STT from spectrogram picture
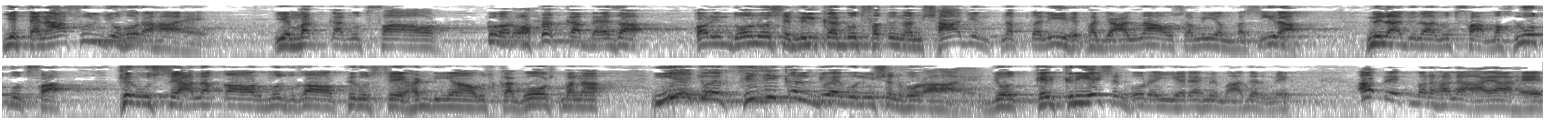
یہ تناسل جو ہو رہا ہے، یہ مرد کا نطفہ اور عورت کا بیضا اور ان دونوں سے مل کر نطفت النمشاجن نبتلی ہے فجالنا اور سمیم بصیرہ، ملا جلا نطفہ، مخلوط نطفہ، پھر اس سے علقہ اور مزغہ، اور پھر اس سے ہڈیاں اور اس کا گوشت بنا۔ یہ جو ایک فزیکل جو ایولیوشن ہو رہا ہے، جو کریشن ہو رہی ہے رحم مادر میں اب ایک مرحلہ آیا ہے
